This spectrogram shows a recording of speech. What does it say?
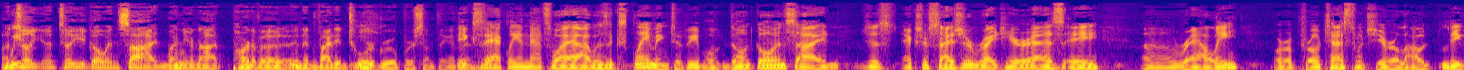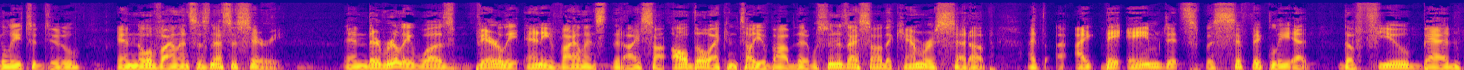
Until you, until you go inside when you're not part of a, an invited tour group or something. Exactly, and that's why I was exclaiming to people: "Don't go inside. Just exercise your right here as a uh, rally." or a protest, which you're allowed legally to do, and no violence is necessary. And there really was barely any violence that I saw. Although I can tell you, Bob, that as soon as I saw the cameras set up, I, I they aimed it specifically at the few bad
